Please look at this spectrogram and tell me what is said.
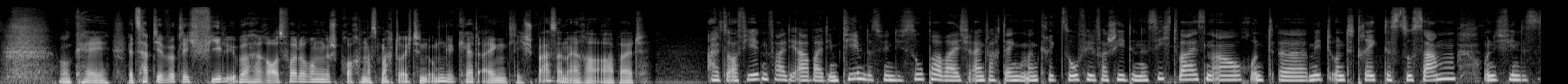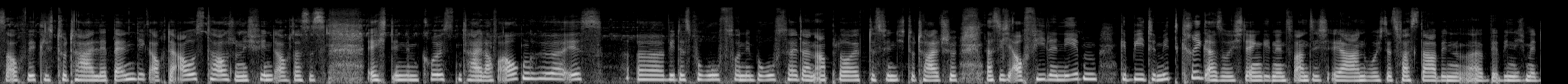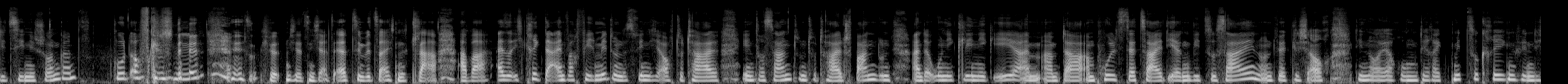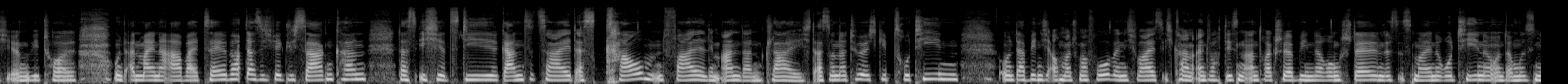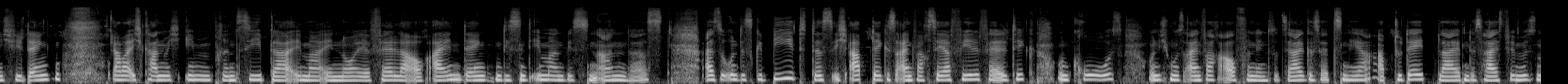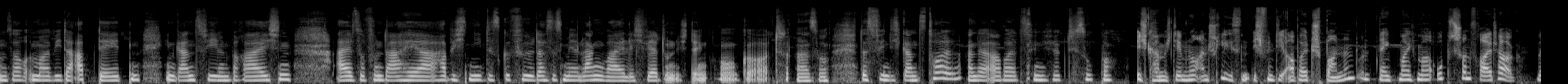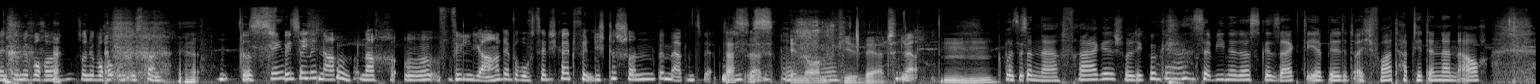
Okay, jetzt habt ihr wirklich viel über Herausforderungen gesprochen. Was macht euch denn umgekehrt eigentlich Spaß an eurer Arbeit? Also auf jeden Fall die Arbeit im Team, das finde ich super, weil ich einfach denke, man kriegt so viel verschiedene Sichtweisen auch und äh, mit und trägt es zusammen. Und ich finde, es ist auch wirklich total lebendig, auch der Austausch. Und ich finde auch, dass es echt in dem größten Teil auf Augenhöhe ist äh, wie das Beruf von den Berufsfeldern abläuft. Das finde ich total schön, dass ich auch viele Nebengebiete mitkriege. Also ich denke, in den 20 Jahren, wo ich jetzt fast da bin, äh, bin ich medizinisch schon ganz gut aufgestellt. Mhm. Also ich würde mich jetzt nicht als Ärztin bezeichnen, klar. Aber also ich kriege da einfach viel mit und das finde ich auch total interessant und total spannend. Und an der Uniklinik eh am, am, da am Puls der Zeit irgendwie zu sein und wirklich auch die Neuerungen direkt mitzukriegen, finde ich irgendwie toll. Und an meiner Arbeit selber, dass ich wirklich sagen kann, dass ich jetzt die ganze Zeit als kaum ein Fall dem anderen gleicht. Also natürlich gibt's Routinen und da bin ich auch manchmal froh, wenn ich weiß, ich kann einfach diesen Antrag Schwerbehinderung stellen. Das ist meine Routine und da muss ich nicht viel viel denken. Aber ich kann mich im Prinzip da immer in neue Fälle auch eindenken. Die sind immer ein bisschen anders. Also und das Gebiet, das ich abdecke, ist einfach sehr vielfältig und groß. Und ich muss einfach auch von den Sozialgesetzen her up to date bleiben. Das heißt, wir müssen uns auch immer wieder updaten in ganz vielen Bereichen. Also von daher habe ich nie das Gefühl, dass es mir langweilig wird und ich denke, oh Gott, also das finde ich ganz toll an der Arbeit, das finde ich wirklich super. Ich kann mich dem nur anschließen. Ich finde die Arbeit spannend und denke manchmal, ups, schon Freitag, wenn so eine Woche, so eine Woche um ist dann. Ja. Das, das finde ich nach, nach äh, vielen Jahren der Berufstätigkeit, finde ich das schon bemerkenswert. Das ist enorm viel wert. Ja. Mhm. Kurze Nachfrage, Entschuldigung, ja. Sabine das gesagt, ihr bildet euch fort. Habt ihr denn dann auch,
